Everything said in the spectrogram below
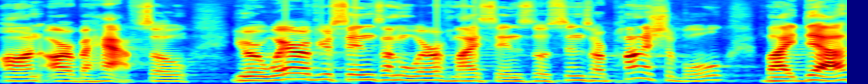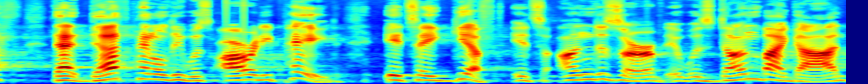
on our behalf. So you're aware of your sins, I'm aware of my sins. Those sins are punishable by death. That death penalty was already paid. It's a gift. It's undeserved. It was done by God.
